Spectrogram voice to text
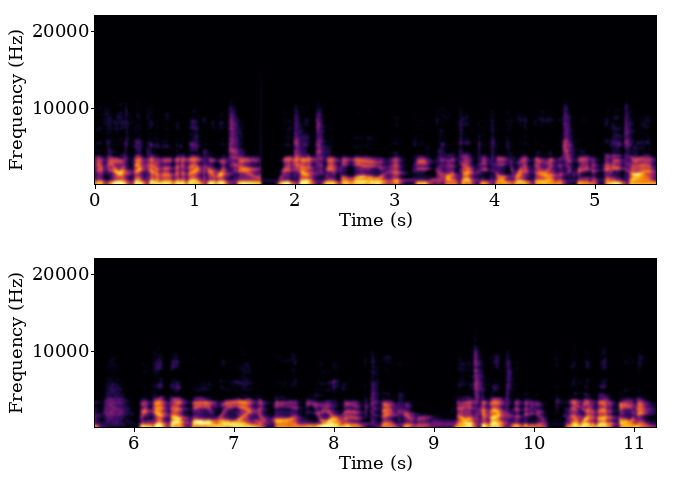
If you're thinking of moving to Vancouver too, reach out to me below at the contact details right there on the screen anytime. We can get that ball rolling on your move to Vancouver. Now let's get back to the video. And then what about owning?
